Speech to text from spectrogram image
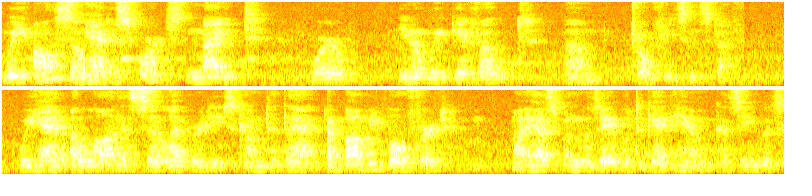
We also had a sports night where, you know, we gave out um, trophies and stuff. We had a lot of celebrities come to that. Bobby Pulford, my husband was able to get him because he was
